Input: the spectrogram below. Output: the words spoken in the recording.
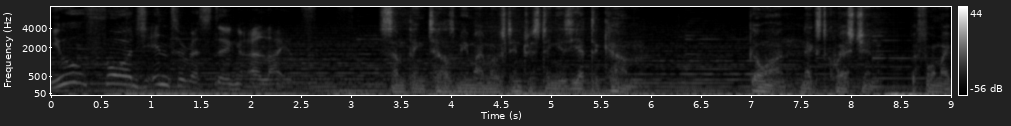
You forge interesting alliances. something tells me my most interesting is yet to come. Go on, next question, before my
